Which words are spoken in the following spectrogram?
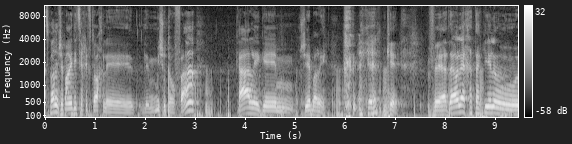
סיפרתי שפעם הייתי צריך לפתוח ל- למישהו את ההופעה, קהל, אה, שיהיה בריא. כן? כן. ואתה הולך, אתה כאילו...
